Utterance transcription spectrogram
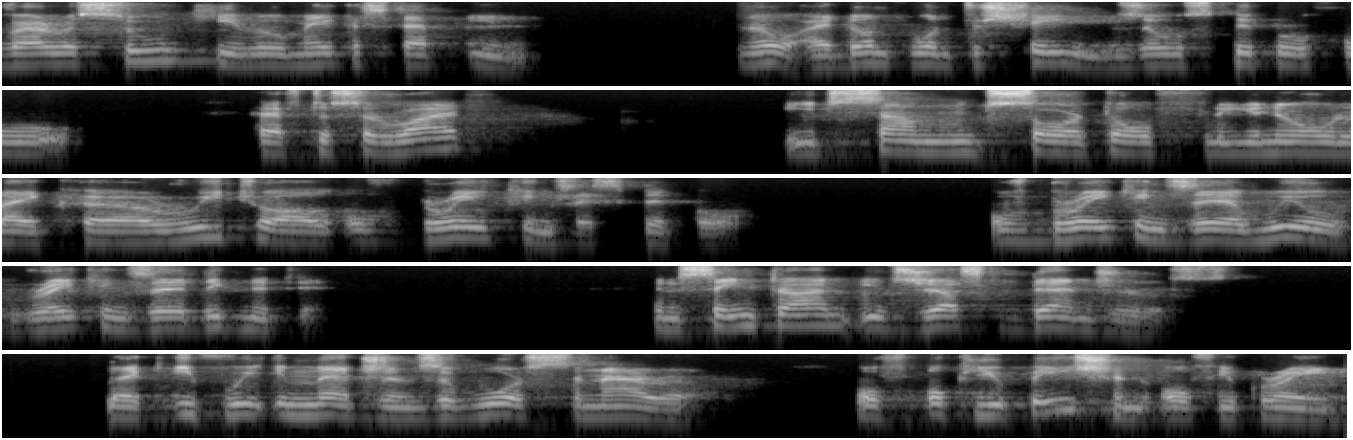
Very soon, he will make a step in. No, I don't want to shame those people who have to survive. It's some sort of you know like a ritual of breaking these people of breaking their will breaking their dignity. And same time it's just dangerous. Like if we imagine the worst scenario of occupation of ukraine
